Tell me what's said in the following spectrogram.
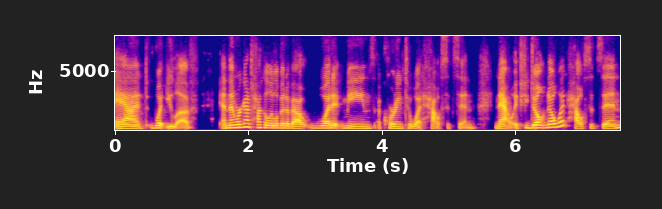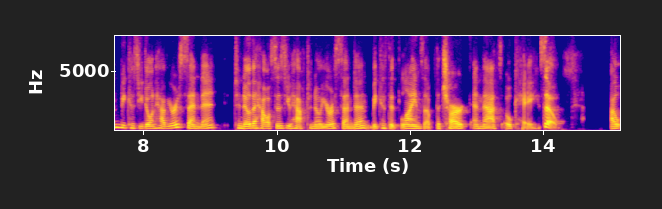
and what you love. And then we're going to talk a little bit about what it means according to what house it's in. Now, if you don't know what house it's in because you don't have your ascendant, to know the houses, you have to know your ascendant because it lines up the chart, and that's okay. So, I,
